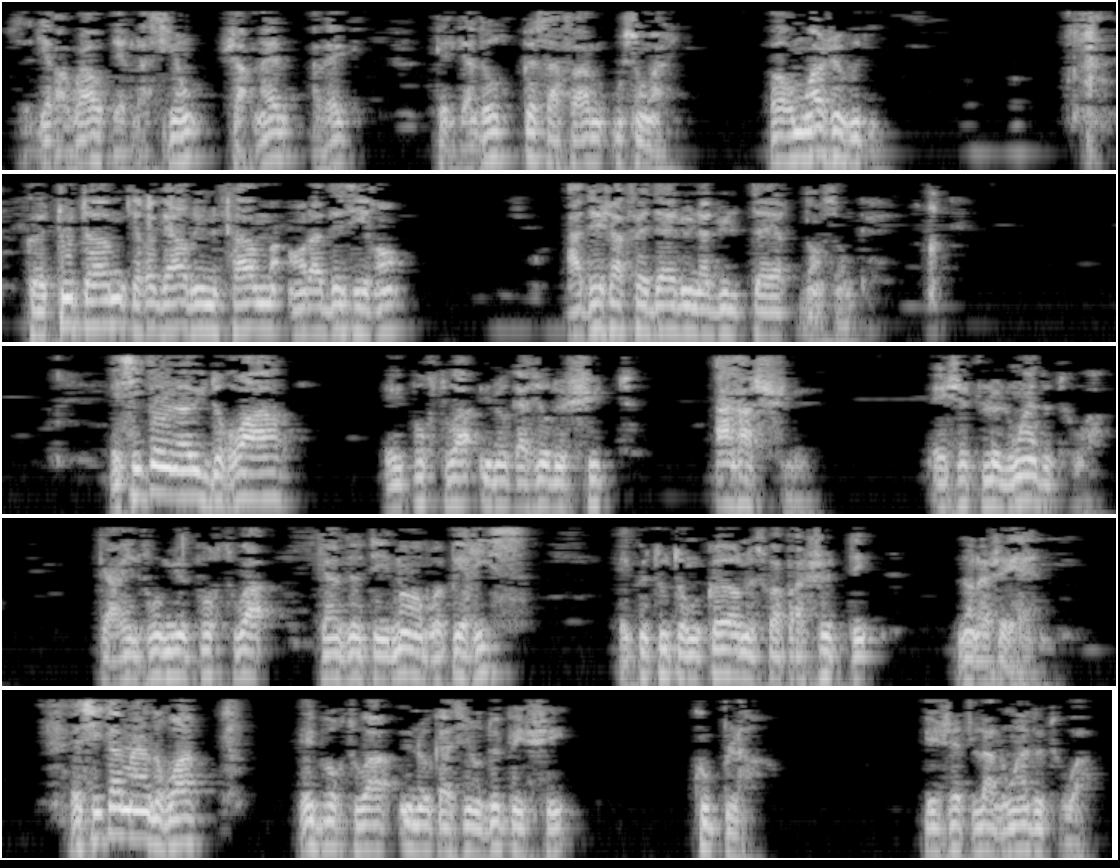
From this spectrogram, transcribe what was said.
c'est-à-dire avoir des relations charnelles avec quelqu'un d'autre que sa femme ou son mari. Or moi je vous dis que tout homme qui regarde une femme en la désirant a déjà fait d'elle une adultère dans son cœur. Et si ton œil droit est pour toi une occasion de chute, arrache-le et jette-le loin de toi, car il vaut mieux pour toi qu'un de tes membres périsse et que tout ton corps ne soit pas jeté dans la géhenne. Et si ta main droite est pour toi une occasion de péché, coupe-la et jette-la loin de toi,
